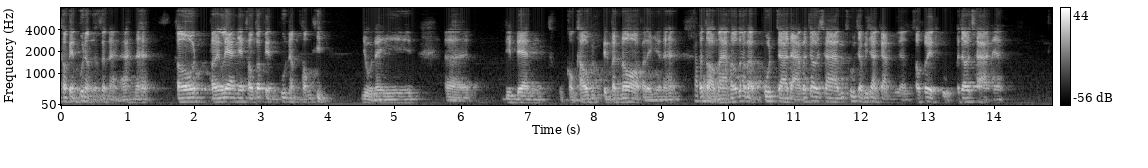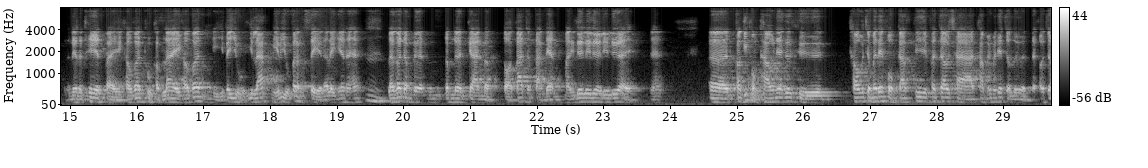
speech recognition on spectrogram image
เขาเป็นผู้นำศาสนานะฮะเขาตอนแรกๆเนี่ยเขาก็เป็นผู้นำท้องถิ่นอยู่ในเอ่อ ดินแดนของเขาเป็นบ้านนอกอะไรเงี้ยนะฮะครับแล้วต่อมาเขาก็แบบพูดจาด่าพระเจ้าชาพูดจาวิจารการเมืองเขาก็เลยถูกพระเจ้าชาเนี่ยในประเทศไปเขาก็ถูกขับไล่เขาก็หนีไปอยู่อิรักหนีไปอยู่ฝรั่งเศสอะไรเงี้ยนะฮะอืมแล้วก็ดำเนินดำเนินการแบบต่อต้านจากต่างแดนมาเรื่อยๆเรื่อยๆเรื่อยๆนะฮะเอ่อความคิดของเขาเนี่ยก็คือเขาจะไม่ได้โฟกัสที่พระเจ้าชาทำให้ประเทศเจริญ แต่เขาจะ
